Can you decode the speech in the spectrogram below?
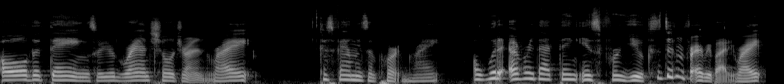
all the things, or your grandchildren, right? Because family's important, right? Or whatever that thing is for you, because it's different for everybody, right?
